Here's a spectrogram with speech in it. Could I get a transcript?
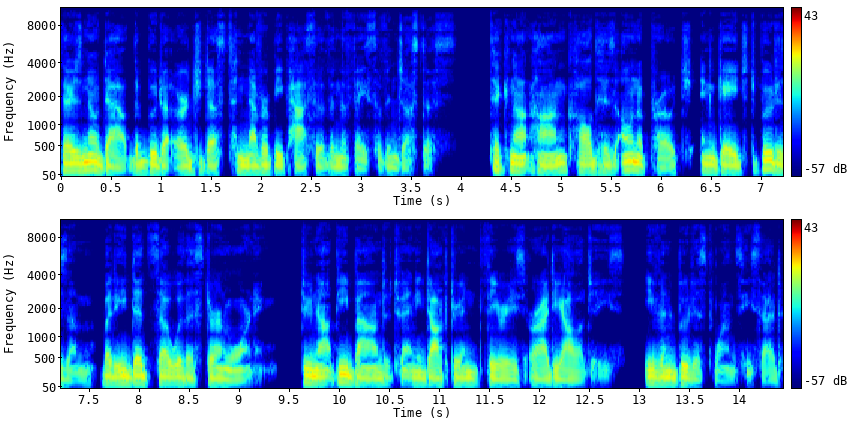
There is no doubt the Buddha urged us to never be passive in the face of injustice. Thich Nhat Hanh called his own approach engaged Buddhism, but he did so with a stern warning. Do not be bound to any doctrine, theories, or ideologies, even Buddhist ones, he said.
